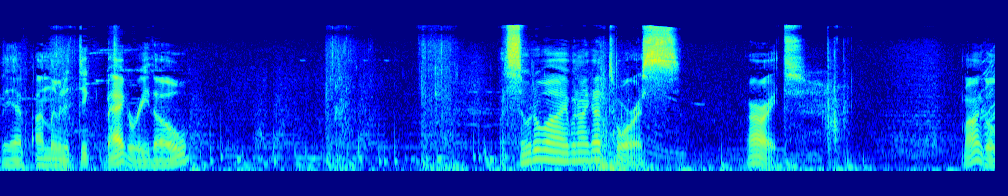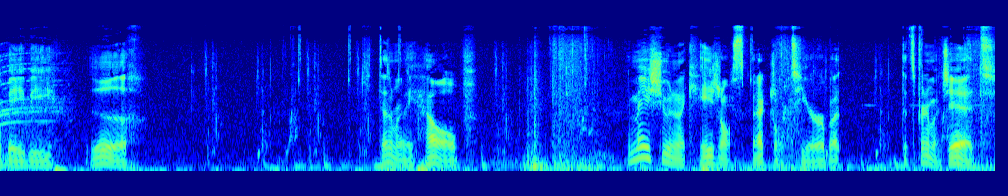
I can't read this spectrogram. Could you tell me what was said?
They have unlimited dick baggery, though. But so do I when I got Taurus. Alright. Mongo baby. Ugh. Doesn't really help. It may shoot an occasional spectral tear, but that's pretty much it.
